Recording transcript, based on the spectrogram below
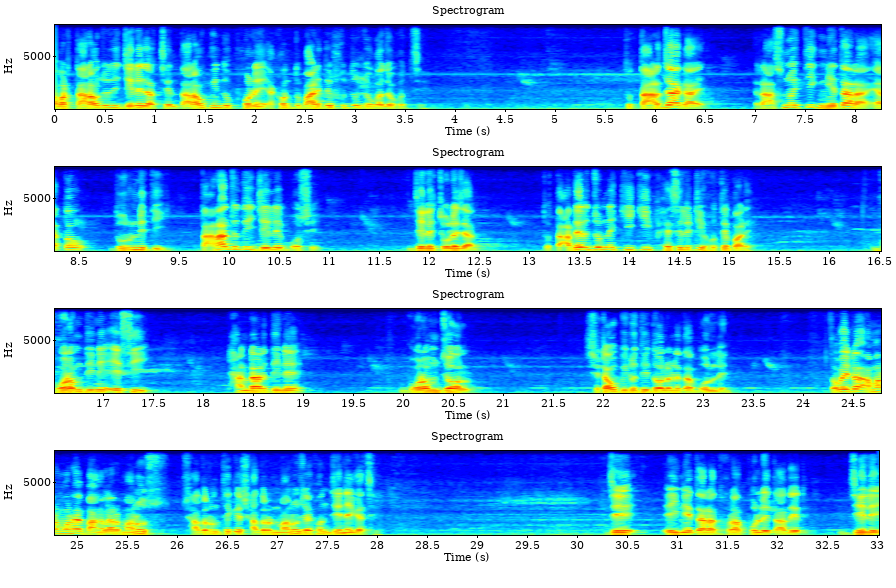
আবার তারাও যদি জেলে যাচ্ছেন, তারাও কিন্তু ফোনে, এখন তো বাড়িতে শুধু যোগাযোগ হচ্ছে। তো তার জায়গায় রাজনৈতিক নেতারা এত দুর্নীতি, তারা যদি জেলে বসে, জেলে চলে যান, তো তাদের জন্য কি কি ফ্যাসিলিটি হতে পারে? গরম দিনে এসি ঠান্ডার দিনে গরম জল, সেটাও বিরোধী দলনেতা বললেন। তবে এটা আমার মনে হয় বাংলার মানুষ, সাধারণ থেকে সাধারণ মানুষ এখন জেনে গেছে। যে এই নেতারা ধরা পড়লে তাদের জেলে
